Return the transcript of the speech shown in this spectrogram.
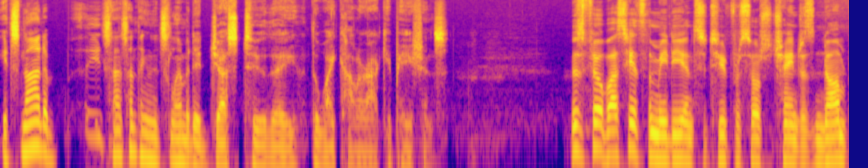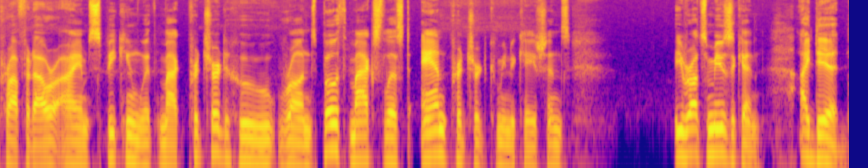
it's not a it's not something that's limited just to the, the white collar occupations. This is Phil Bussey. It's the Media Institute for Social Change's nonprofit hour. I am speaking with Mac Prichard, who runs both Mac's List and Prichard Communications. You brought some music in. I did.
